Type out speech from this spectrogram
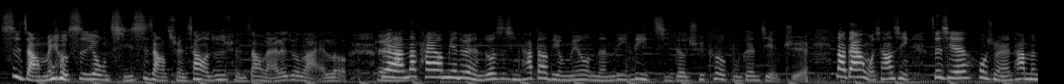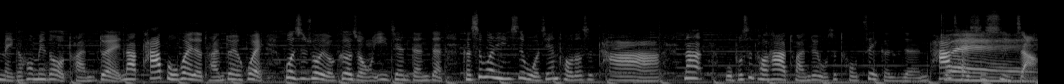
市长没有试用期，市长选上了就是选上，来了就来了，对啊。那他要面对很多事情，他到底有没有能力立即的去克服跟解决？那当然，我相信这些候选人他们每个后面都有团队。那他不会的团队会，或者是说有各种意见等等。可是问题是我今天投的是他啊，那我不是投他的团队，我是投这个人，他才是市长。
